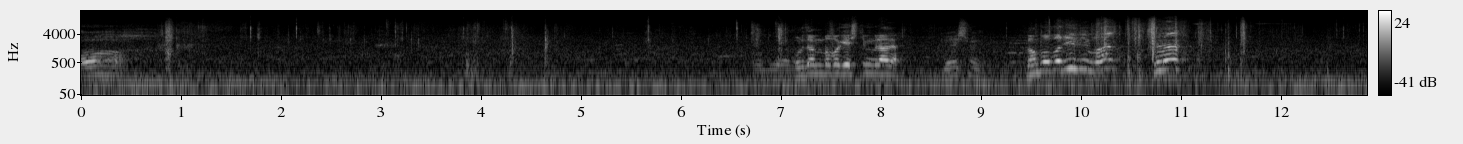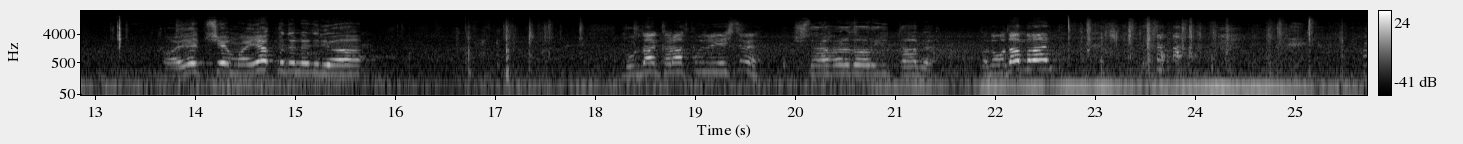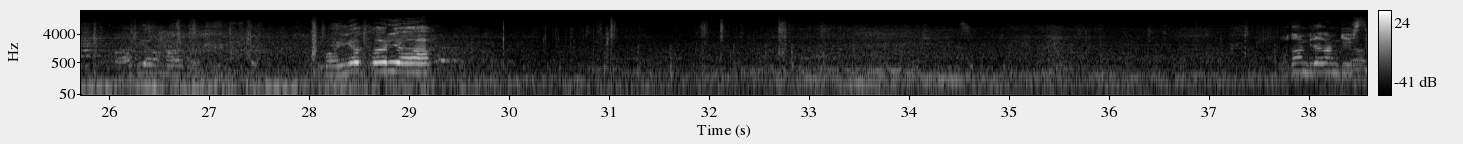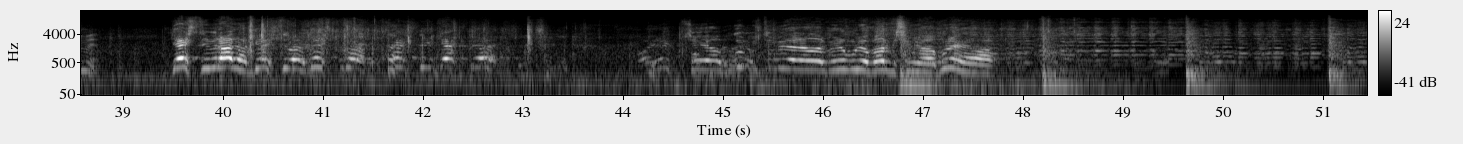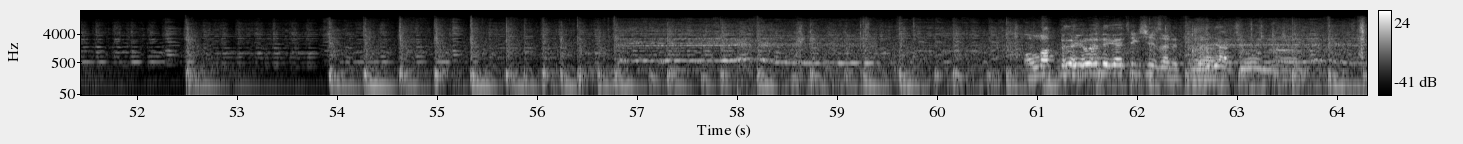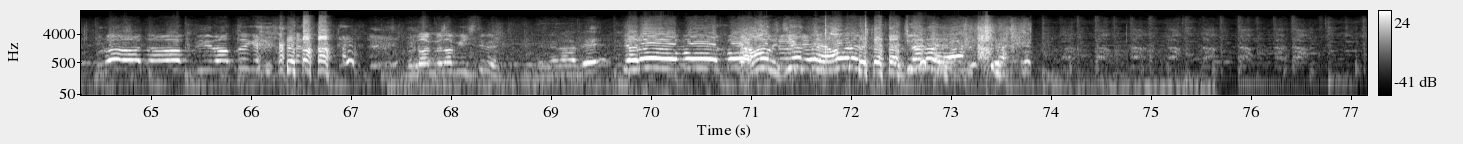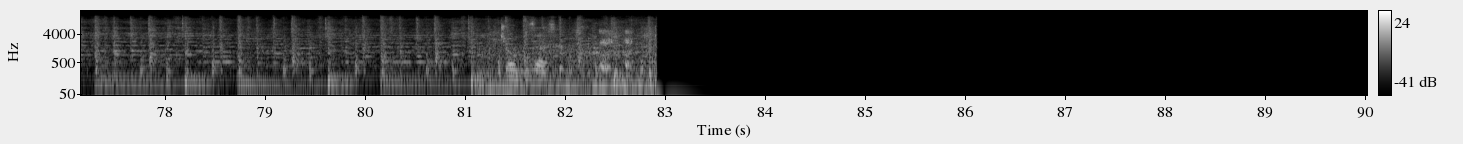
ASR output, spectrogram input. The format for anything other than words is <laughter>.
Oh. Ya. Buradan baba geçtim birader. Geçmedi. Ben baba değil miyim lan? He? Hayret bir şey manyak mıdır nedir ya? Buradan Karat Kılıcı geçti mi? Şu tarafa doğru gitti abi. Lan o adam mı lan? Abi yapma abi. Manyaklar ya. Buradan bir adam geçti mi? Geçti birader, geçti be, geçti be. Geçti, geçti. Hayret bir şey ya. Bugün bütün biraderler beni buluyor kardeşim ya. Bu ne ya? Allah belanı ben de gerçek şey zannettim ya. Gerçi oğlum ya. Buradan bir atlı geçti. <laughs> Buradan bir adam geçti mi? Neden abi? Yaramaz Ya abi cihat be ya. Lan <laughs> ya. Çok güzel.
